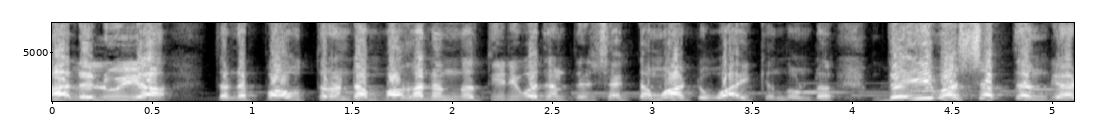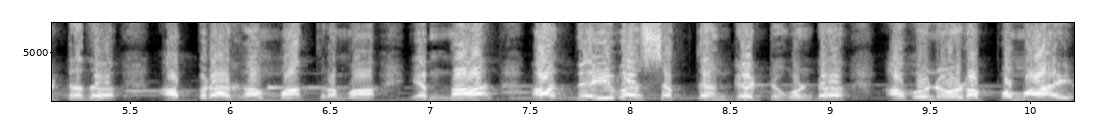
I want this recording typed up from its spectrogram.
ഹലലൂയ തന്റെ പൗത്രന്റെ മകൻ എന്ന് തിരുവചനത്തിൽ ശക്തമായിട്ട് വായിക്കുന്നുണ്ട്. ദൈവശബ്ദം കേട്ടത് അബ്രഹാം മാത്രമാ. എന്നാൽ ആ ദൈവശബ്ദം കേട്ടുകൊണ്ട് അവനോടൊപ്പമായി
